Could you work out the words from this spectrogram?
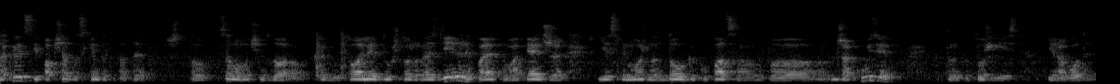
закрыться и пообщаться с кем-то тет -тет, что в целом очень здорово. Как бы туалет, душ тоже раздельный, поэтому, опять же, если можно долго купаться в джакузи, который тут тоже есть и работает,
